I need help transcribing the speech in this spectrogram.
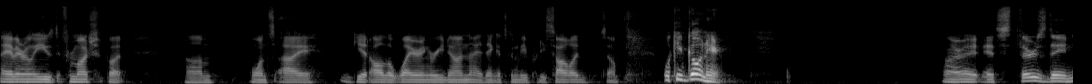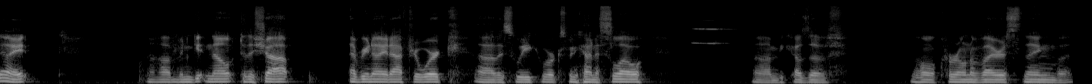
I haven't really used it for much, but um, once I get all the wiring redone, I think it's going to be pretty solid. So we'll keep going here. All right, it's Thursday night. Uh, I've been getting out to the shop every night after work uh, this week. Work's been kind of slow um, because of the whole coronavirus thing, but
